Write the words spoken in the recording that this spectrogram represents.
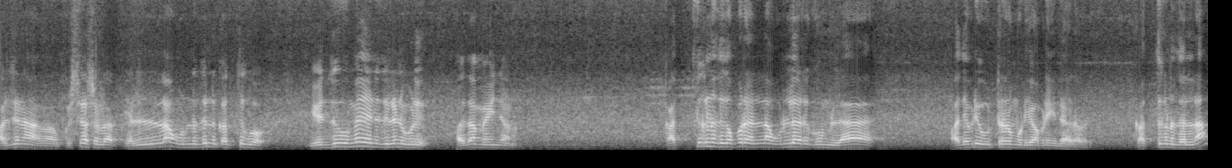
அர்ஜுனா கிருஷ்ணர் சொல்லார் எல்லாம் ஒன்றுதுன்னு கற்றுக்கோ எதுவுமே என்னதுலன்னு விடு. அதுதான் மெய்ஞானம் கற்றுக்கினதுக்கப்புறம் எல்லாம் உள்ளே இருக்கும்ல அது எப்படி விட்டுற முடியும் அப்படின்றார் அவர். கற்றுக்கினதெல்லாம்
